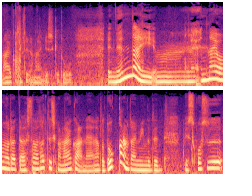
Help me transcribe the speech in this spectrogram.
ないかもしれないんですけど。え年内？うん年内はもうだって明日明後日しかないからね。なんかどっかのタイミングでベスコス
